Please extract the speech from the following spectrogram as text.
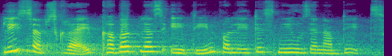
प्लीज़ सब्सक्राइब खबर plus 18 for latest news and updates.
